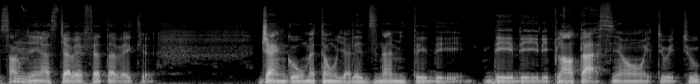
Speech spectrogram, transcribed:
ça mm. revient à ce qu'il avait fait avec euh, Django, mettons, où il allait dynamiter des, des, des, plantations et tout et tout.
